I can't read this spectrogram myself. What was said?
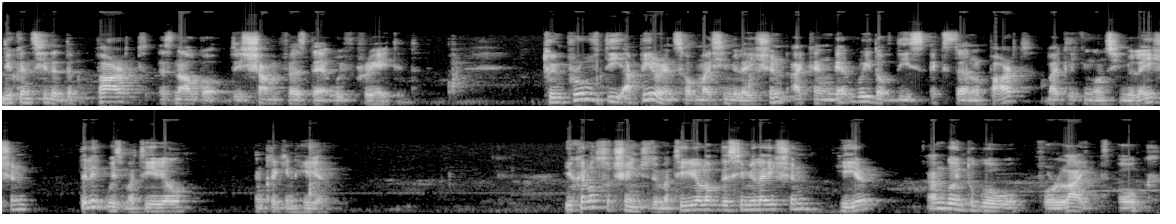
You can see that the part has now got the chamfers that we've created. To improve the appearance of my simulation, I can get rid of this external part by clicking on Simulation, Delete with Material, and clicking here. You can also change the material of the simulation here. I'm going to go for light oak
